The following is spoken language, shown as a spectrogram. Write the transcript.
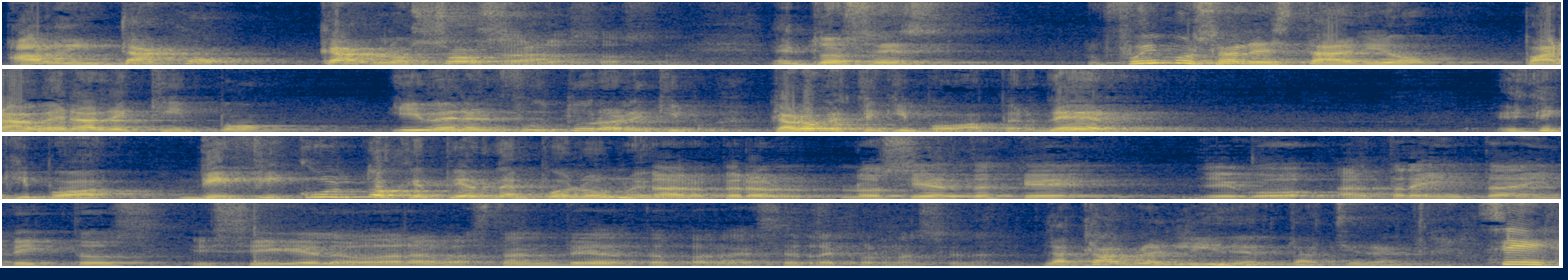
A Ritaco, Carlos Sosa. Carlos Sosa. Entonces, fuimos al estadio para ver al equipo y ver el futuro del equipo. Claro que este equipo va a perder. Este equipo va, dificulto que pierda en Pueblo Nuevo. Claro, pero lo cierto es que llegó a 30 invictos y sigue la vara bastante alta para ese récord nacional. La tabla es líder, Táchira. Sí,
